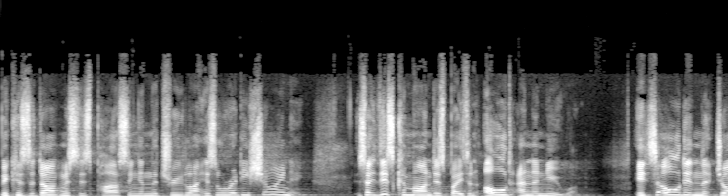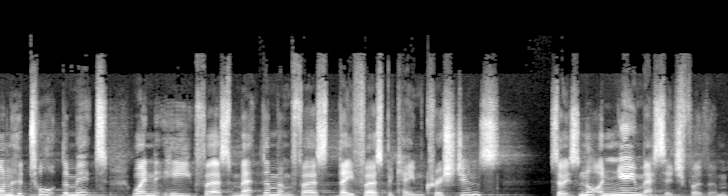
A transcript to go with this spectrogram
because the darkness is passing and the true light is already shining. So this command is both an old and a new one. It's old in that John had taught them it when he first met them and first they first became Christians. So it's not a new message for them,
